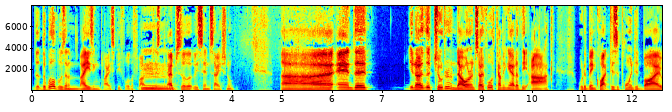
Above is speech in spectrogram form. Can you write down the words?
the, the world was an amazing place before the flood, just hmm. absolutely sensational. Uh, and the, you know, the children of Noah and so forth coming out of the ark would have been quite disappointed by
